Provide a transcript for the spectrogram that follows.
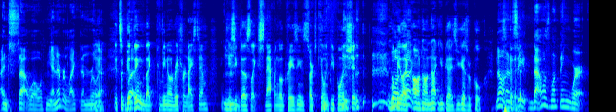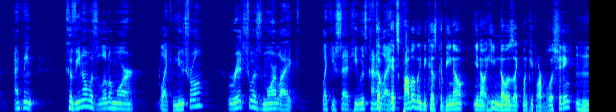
and sat well with me i never liked them really Yeah, it's a good But- thing. Like Covino and Rich were nice to him in case he mm-hmm. does like snap and go crazy and starts killing people and shit. He'll Well, be like, "Oh no, not you guys. You guys were cool." no and see that was one thing where i think covino was a little more like neutral rich was more like like you said he was kind of like it's probably because Covino, you know, he knows like when people are bullshitting. Mm-hmm.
